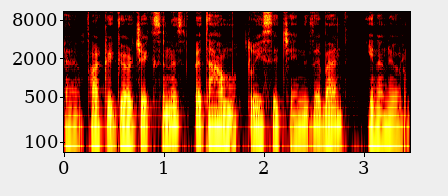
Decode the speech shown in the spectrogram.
e, farkı göreceksiniz ve daha mutlu hissedeceğinize ben inanıyorum.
